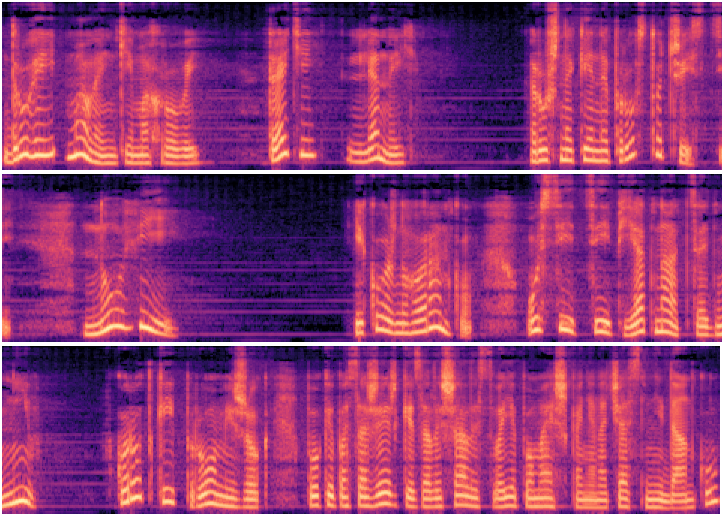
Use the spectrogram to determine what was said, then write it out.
другий маленький махровий, третій ляний. Рушники не просто чисті, нові. І кожного ранку усі ці 15 днів короткий проміжок, поки пасажирки залишали своє помешкання на час сніданку,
